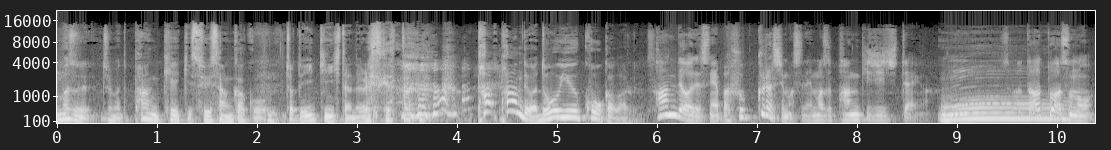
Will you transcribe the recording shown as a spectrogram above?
まずちょっと待ってパンケーキ水産加工、ちょっと一気にきたんであれですけど。パパンではどういう効果があるんですか？パンではですねやっぱふっくらしますねまずパン生地自体が。あとあとはその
